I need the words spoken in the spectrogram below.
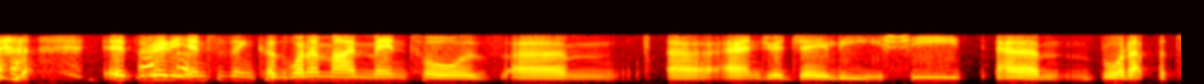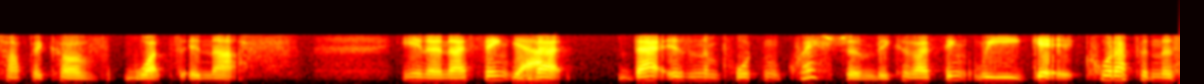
it's really interesting because one of my mentors, um, uh, Andrea J. Lee, she um, brought up the topic of what's enough. You know, and I think Yeah. that that is an important question because I think we get caught up in this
